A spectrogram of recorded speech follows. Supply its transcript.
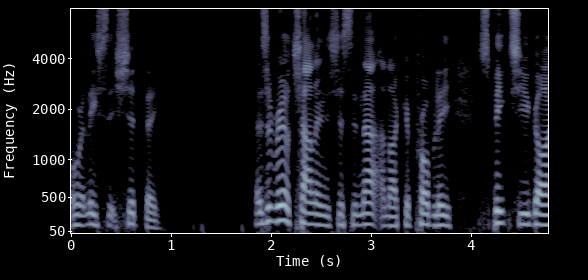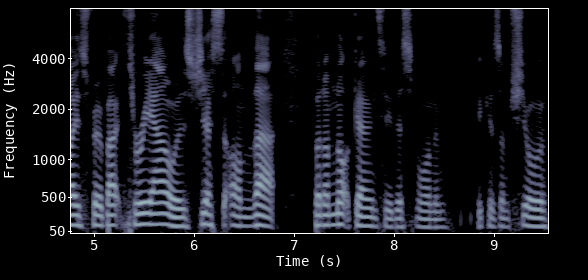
or at least it should be. There's a real challenge just in that, and I could probably speak to you guys for about three hours just on that, but I'm not going to this morning because I'm sure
